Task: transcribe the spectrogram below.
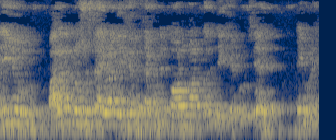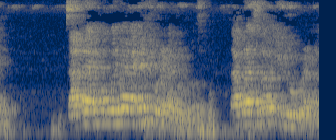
এই যে বানানোর প্রসেসটা এবার দেখে তাকে কর্ম মার্ক করে দেখে সে এইগুলো তারপরে আমি কম করিবা? করব। তারপরে আসলাম Urochordata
